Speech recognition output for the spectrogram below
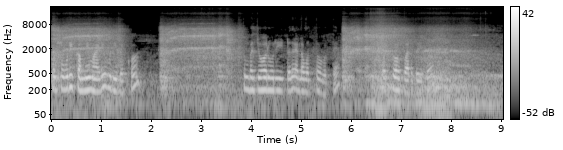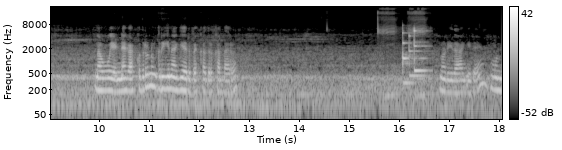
ಸ್ವಲ್ಪ ಉರಿ ಕಮ್ಮಿ ಮಾಡಿ ಉರಿಬೇಕು. ತುಂಬ ಜೋರು ಉರಿ ಇಟ್ಟಿದ್ರೆ ಎಲ್ಲ ಒತ್ತೋಗುತ್ತೆ ಒತ್ತೋಗ್ಬಾರ್ದು ಇದು. ನಾವು ಎಣ್ಣೆಗೆ ಹಾಕಿದ್ರೂ ಗ್ರೀನಾಗೇ ಇರಬೇಕು ಅದ್ರ ಕಲರು ನೋಡಿ ಇದಾಗಿದೆ. ಮುನ್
